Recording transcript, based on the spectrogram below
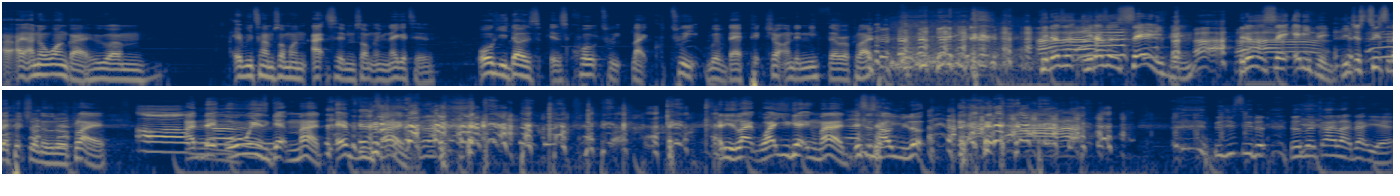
I, I know one guy who um every time someone acts him something negative, all he does is quote tweet like tweet with their picture underneath their reply. he doesn't he doesn't say anything. He doesn't say anything. He just tweets with their picture under the reply. Oh, And they always get mad every time. and he's like, Why are you getting mad? This is how you look. Did you see the? There's a guy like that, yeah.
